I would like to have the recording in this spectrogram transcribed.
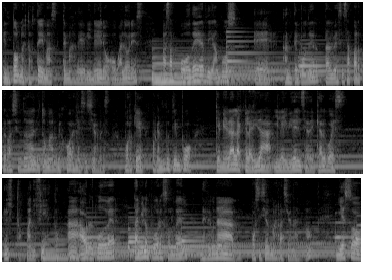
en torno a estos temas, temas de dinero o valores, vas a poder, digamos, eh, anteponer tal vez esa parte racional y tomar mejores decisiones. ¿Por qué? Porque al mismo tiempo que me da la claridad y la evidencia de que algo es listo, manifiesto, ah, ahora lo puedo ver, también lo puedo resolver desde una posición más racional, ¿no? Y eso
